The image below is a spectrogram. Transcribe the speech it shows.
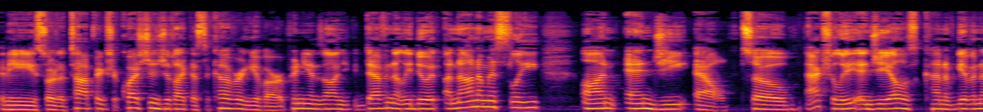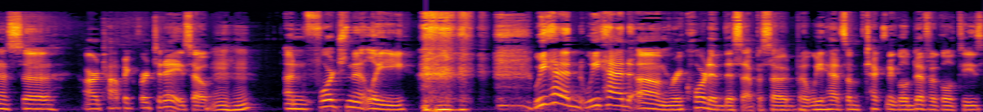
any sort of topics or questions you'd like us to cover and give our opinions on, you can definitely do it anonymously on NGL. So actually, NGL has kind of given us uh, our topic for today. So Mhm. unfortunately we had we had um recorded this episode but we had some technical difficulties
